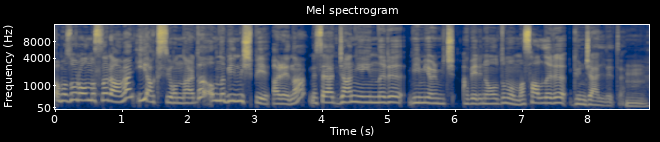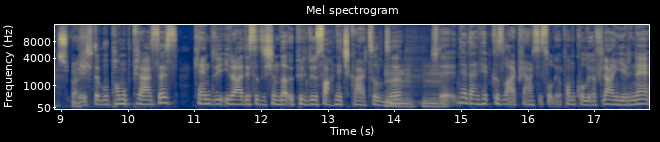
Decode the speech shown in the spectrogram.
ama zor olmasına rağmen iyi aksiyonlarda alınabilmiş bir arena. Mesela can yayınları bilmiyorum hiç haberin oldu mu masalları güncelledi. Hmm, süper. E işte bu Pamuk Prenses kendi iradesi dışında öpüldüğü sahne çıkartıldı. Hmm, hmm. İşte neden hep kızlar prenses oluyor, pamuk oluyor falan yerine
